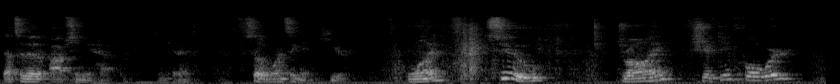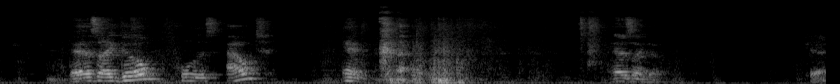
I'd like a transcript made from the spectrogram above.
That's another option you have. Okay? So once again, here. One, two, drawing, shifting forward. As I go, pull this out and cut as I go. Okay.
